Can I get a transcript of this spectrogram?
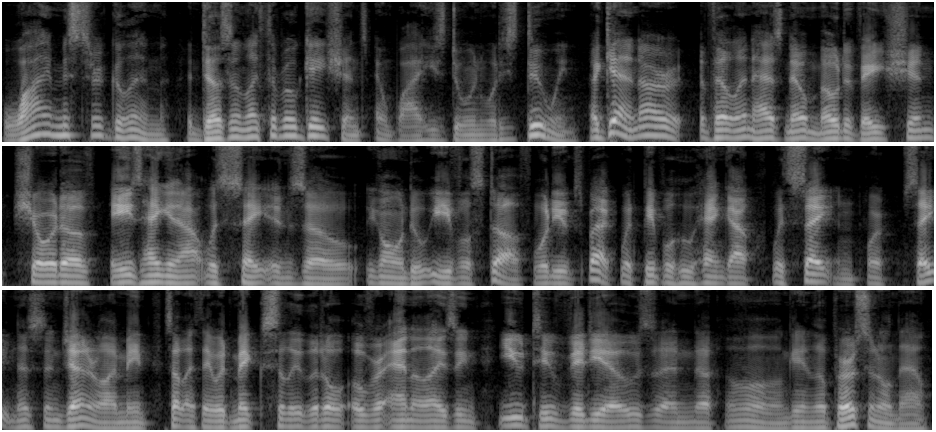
why Mr. Glim doesn't like the Rogations and why he's doing what he's doing. Again, our villain has no motivation short of he's hanging out with Satan, so he's gonna do evil stuff. What do you expect with people who hang out with Satan or Satanists in general? I mean, it's not like they would make silly little over-analyzing YouTube videos and uh, oh, I'm getting a little personal now.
